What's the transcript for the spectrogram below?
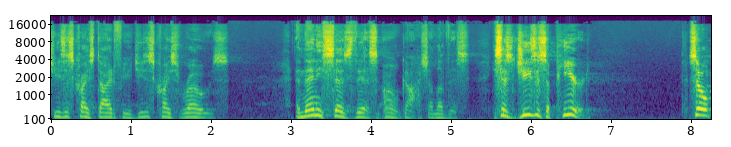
Jesus Christ died for you. Jesus Christ rose. And then he says this. Oh gosh, I love this. He says, Jesus appeared. So,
